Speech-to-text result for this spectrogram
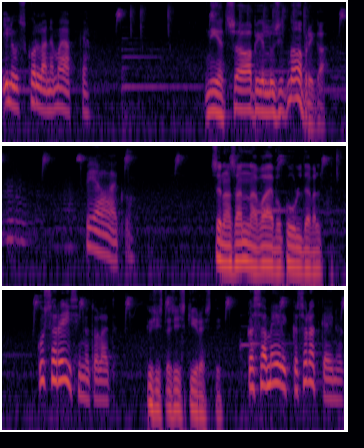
ilus kollane majake. nii et sa abiellusid naabriga? peaaegu. sõnas Anna vaevu kuuldavalt kus sa reisinud oled? küsis ta siis kiiresti. kas Ameerikas oled käinud?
